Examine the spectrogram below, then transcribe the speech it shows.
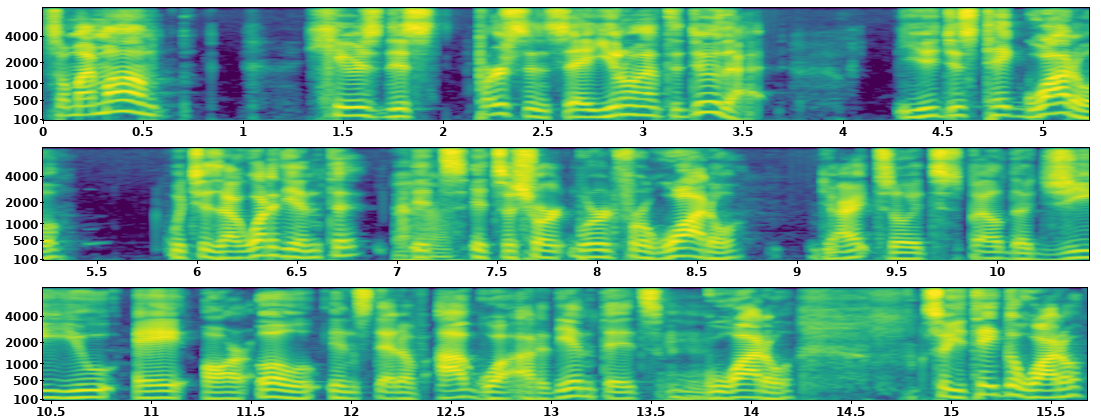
so my mom hears this person say, "You don't have to do that. You just take guaro, which is aguardiente. Uh-huh. It's it's a short word for guaro, right? So it's spelled the G U A R O instead of agua ardiente. It's mm-hmm. guaro. So you take the guaro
